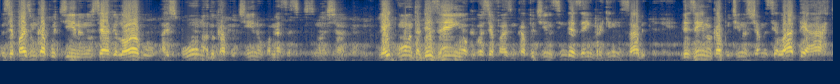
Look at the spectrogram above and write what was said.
Você faz um cappuccino e não serve logo, a espuma do cappuccino começa a se desmanchar. E aí conta desenho que você faz um cappuccino, sim desenho, para quem não sabe, desenho no cappuccino chama-se latte art.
